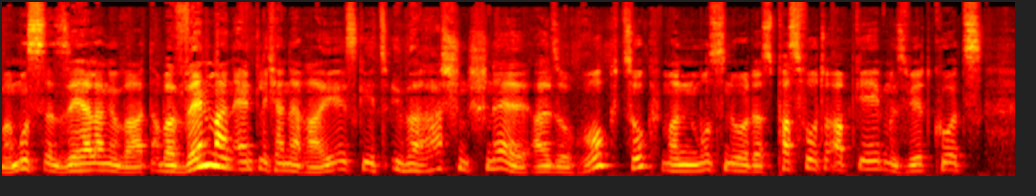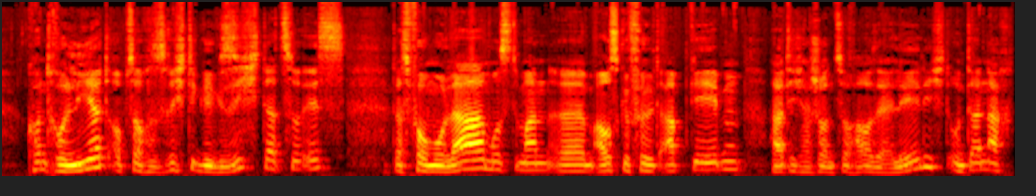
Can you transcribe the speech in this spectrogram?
Man muss sehr lange warten. Aber wenn man endlich an der Reihe ist, geht es überraschend schnell. Also ruckzuck, man muss nur das Passfoto abgeben. Es wird kurz kontrolliert, ob es auch das richtige Gesicht dazu ist. Das Formular musste man äh, ausgefüllt abgeben, hatte ich ja schon zu Hause erledigt. Und danach,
